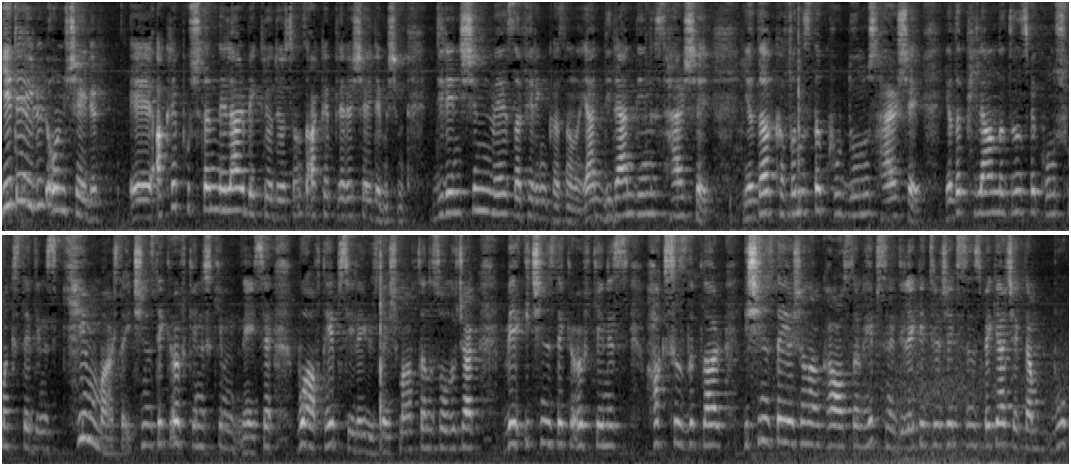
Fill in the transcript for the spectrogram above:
7 Eylül 13 Eylül e, akrep burçlarını neler bekliyor diyorsanız akreplere şey demişim. Direnişin ve zaferin kazanı. Yani direndiğiniz her şey ya da kafanızda kurduğunuz her şey ya da planladığınız ve konuşmak istediğiniz kim varsa içinizdeki öfkeniz kim neyse bu hafta hepsiyle yüzleşme haftanız olacak ve içinizdeki öfkeniz, haksızlıklar, işinizde yaşanan kaosların hepsini dile getireceksiniz ve gerçekten bu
